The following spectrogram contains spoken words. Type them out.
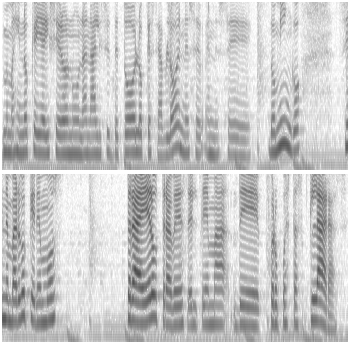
me imagino que ya hicieron un análisis de todo lo que se habló en ese, en ese domingo. Sin embargo, queremos traer otra vez el tema de propuestas claras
